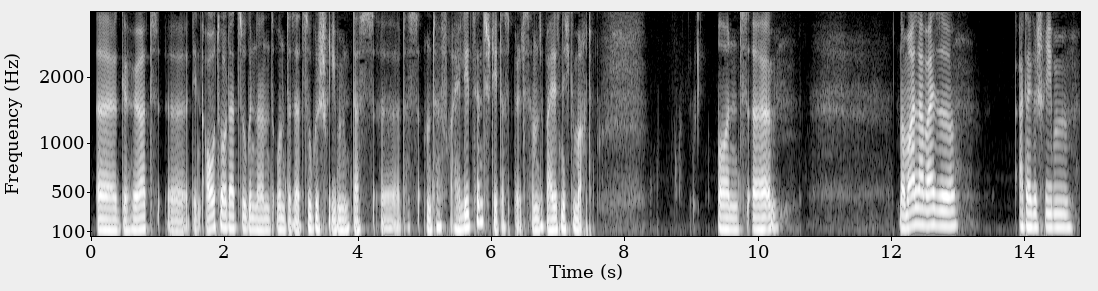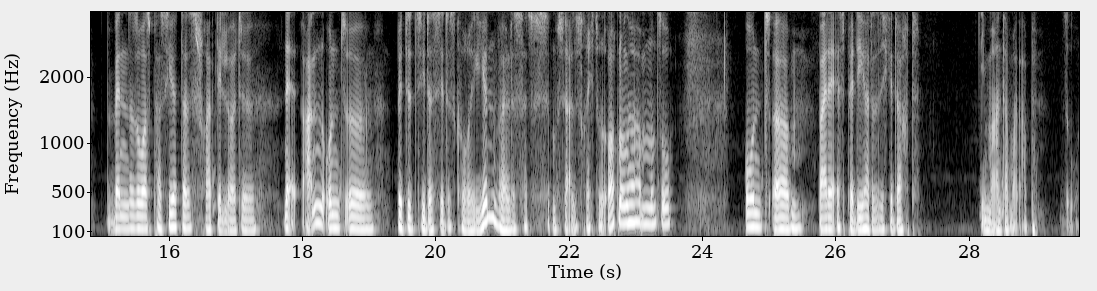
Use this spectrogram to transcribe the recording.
äh, gehört, äh, den Autor dazu genannt und dazu geschrieben, dass äh, das unter freier Lizenz steht, das Bild. Das haben sie beides nicht gemacht. Und äh, normalerweise hat er geschrieben, wenn da sowas passiert, das schreibt die Leute an und äh, bittet sie, dass sie das korrigieren, weil das, hat, das muss ja alles Recht und Ordnung haben und so. Und ähm, bei der SPD hat er sich gedacht, die mahnt er mal ab. So.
